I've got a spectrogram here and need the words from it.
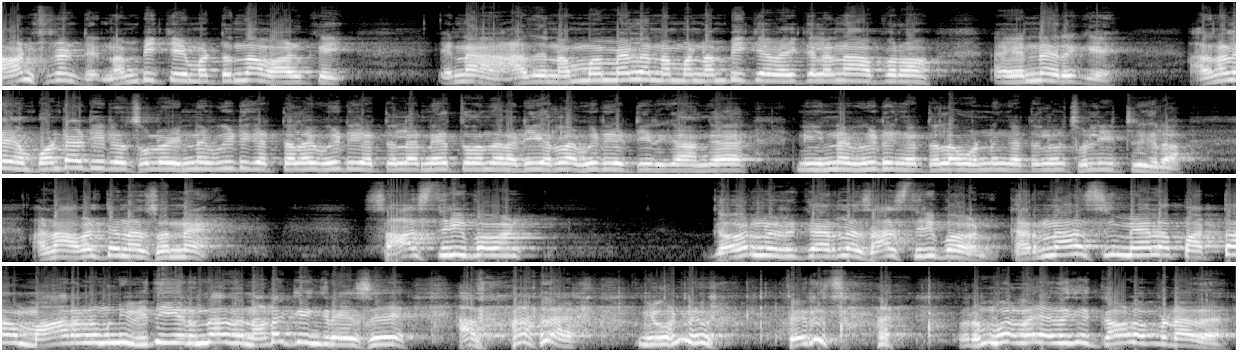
கான்ஃபிடென்ட் நம்பிக்கை மட்டும்தான் வாழ்க்கை. என்ன அது நம்ம மேலே நம்ம நம்பிக்கை வைக்கலைன்னா அப்புறம் என்ன இருக்குது அதனால் என் பொண்டாட்டிகிட்ட சொல்லுவேன் இன்னும் வீடு கட்டலை வீடு கட்டலை. நேற்று வந்து நடிகர்லாம் வீடு கட்டியிருக்காங்க. நீ இன்னும் வீடு கட்டலை ஒன்றும் கட்டலைன்னு சொல்லிட்டு இருக்கிறா. ஆனால் அவள்கிட்ட நான் சொன்னேன் சாஸ்திரி பவன் கவர்னர் இருக்கார்ல சாஸ்திரி பவன். கருணாசி மேலே பட்டா மாறணும்னு விதி இருந்தால் அது நடக்கும் கிரேஸு. அதனால் நீ ஒன்று பெருசா ரொம்பலாம் எதுக்கு கவலைப்படாத.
